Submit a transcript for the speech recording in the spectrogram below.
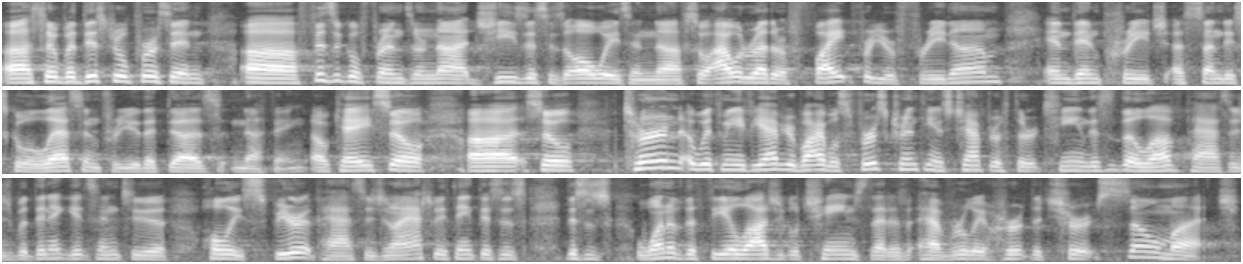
Uh, so, but this real person, uh, physical friends or not, Jesus is always enough. So I would rather fight for your freedom and then preach a Sunday school lesson for you that does nothing, okay? So, uh, so turn with me, if you have your Bibles, 1 Corinthians chapter 13. This is the love passage, but then it gets into Holy Spirit passage. And I actually think this is, this is one of the theological chains that have really hurt the church so much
